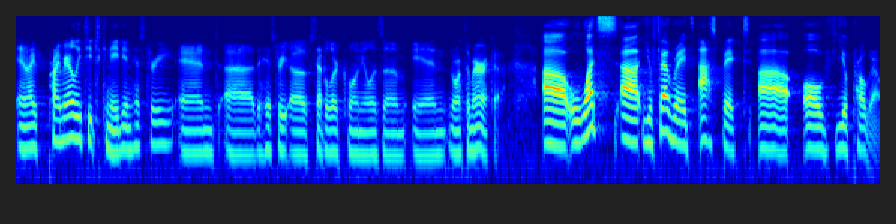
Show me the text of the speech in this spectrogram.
and I primarily teach Canadian history and uh, the history of settler colonialism in North America. Uh, what's uh, your favorite aspect uh, of your program?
